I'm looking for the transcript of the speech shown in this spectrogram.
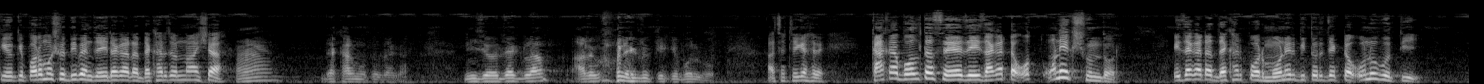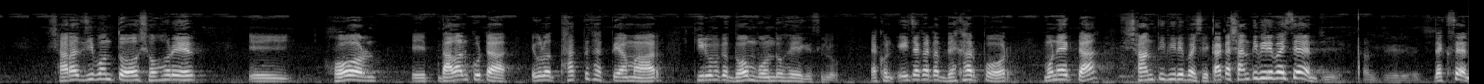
কেউ কে পরামর্শ দিবেন যে এই জায়গাটা দেখার জন্য আসা হ্যাঁ দেখার মতো জায়গা। নিজেও দেখলাম আরও অনেক লোককে বলব। আচ্ছা ঠিক আছে। কাকা বলতেছে যে এই জায়গাটা অনেক সুন্দর। এই জায়গাটা দেখার পর মনের ভিতরে যে একটা অনুভূতি সারা জীবন তো শহরের এই হর্ন এই দালানকোটা এগুলো থাকতে থাকতে আমার কীরকম একটা দম বন্ধ হয়ে গেছিল। এখন এই জায়গাটা দেখার পর মনে একটা শান্তি ফিরে পাইছে। কাকা শান্তি ফিরে পাইছেন? দেখছেন?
